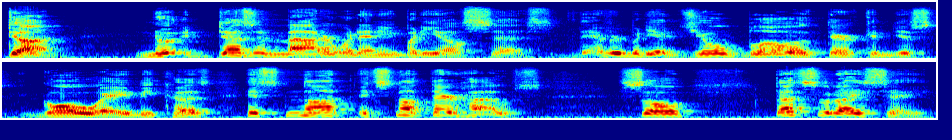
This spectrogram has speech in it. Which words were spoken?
done. No, it doesn't matter what anybody else says. Everybody at Joe Blow out there can just go away because it's not it's not their house. So that's what I say.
